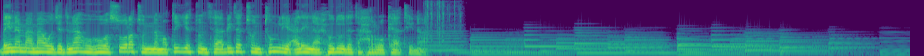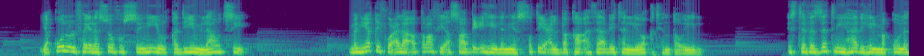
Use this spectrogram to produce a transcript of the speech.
بينما ما وجدناه هو صورة نمطية ثابتة تملي علينا حدود تحركاتنا. يقول الفيلسوف الصيني القديم لاوتسي من يقف على أطراف أصابعه لن يستطيع البقاء ثابتا لوقت طويل. استفزتني هذه المقولة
